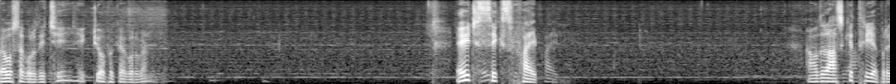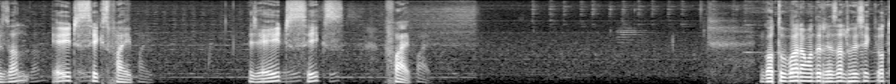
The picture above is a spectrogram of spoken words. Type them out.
ব্যবস্থা করে দিচ্ছি। একটু অপেক্ষা করবেন। এইট সিক্স ফাইভ আমাদের আজকে three up result eight six five এই যে এইট সিক্স ফাইভ গতবার আমাদের রেজাল্ট হয়েছে কত?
